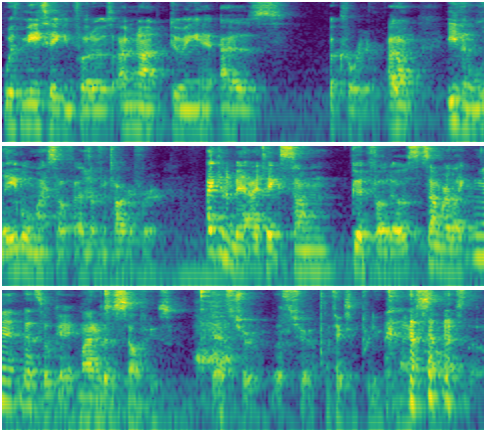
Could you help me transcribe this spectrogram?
with me taking photos, I'm not doing it as a career. I don't even label myself as a Mhm. photographer. I can admit I take some good photos. Some are like, meh, that's okay. Mine are But just selfies. that's true. That's true. I take some pretty nice selfies though.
